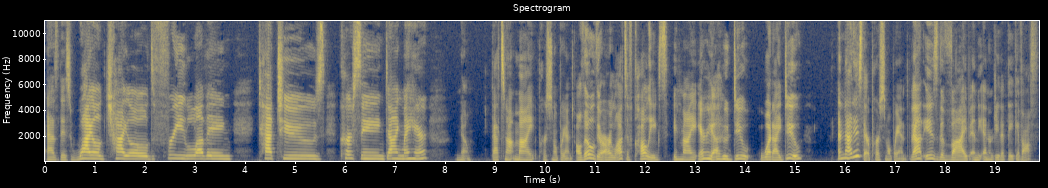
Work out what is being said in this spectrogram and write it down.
as this wild child, free loving, tattoos, cursing, dyeing my hair. No, that's not my personal brand. Although there are lots of colleagues in my area who do what I do, and that is their personal brand. That is the vibe and the energy that they give off.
